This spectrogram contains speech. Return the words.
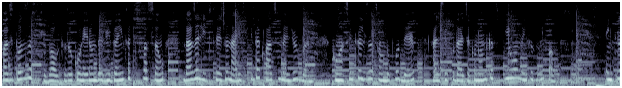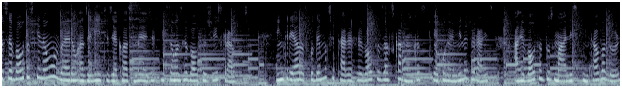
Quase todas essas revoltas ocorreram devido à insatisfação das elites regionais e da classe média urbana com a centralização do poder, as dificuldades econômicas e o aumento dos impostos. Entre as revoltas que não houveram as elites e a classe média estão as revoltas de escravos. Entre elas podemos citar as revoltas das Carrancas, que ocorreu em Minas Gerais, a revolta dos Males em Salvador,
